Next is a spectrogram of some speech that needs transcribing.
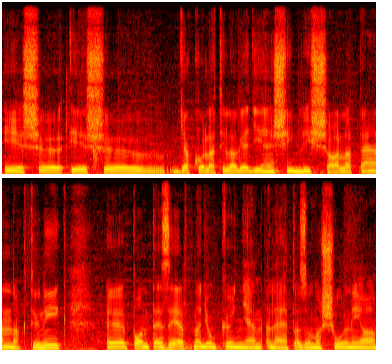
és, és gyakorlatilag egy ilyen simlis sarlatánnak tűnik, pont ezért nagyon könnyen lehet azonosulni a,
